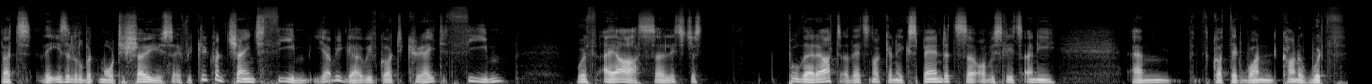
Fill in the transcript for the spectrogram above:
but there is a little bit more to show you. So if we click on Change Theme, here we go. We've got Create Theme with AI. So let's just pull that out. That's not going to expand it. So obviously it's only um, got that one kind of width.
